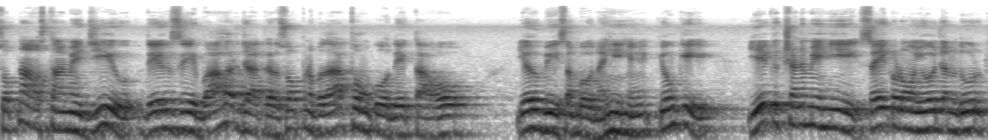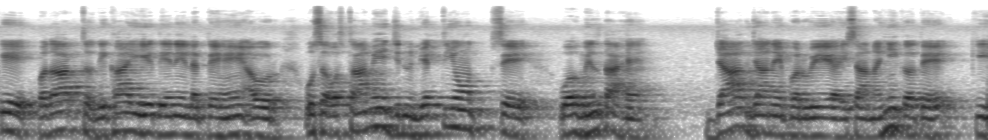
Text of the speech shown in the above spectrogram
स्वप्नावस्था में जीव देह से बाहर जाकर स्वप्न पदार्थों को देखता हो, यह भी संभव नहीं है, क्योंकि एक क्षण में ही सैकड़ों योजन दूर के पदार्थ दिखाई देने लगते हैं और उस अवस्था में जिन व्यक्तियों से वह मिलता है जाग जाने पर वे ऐसा नहीं कहते कि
